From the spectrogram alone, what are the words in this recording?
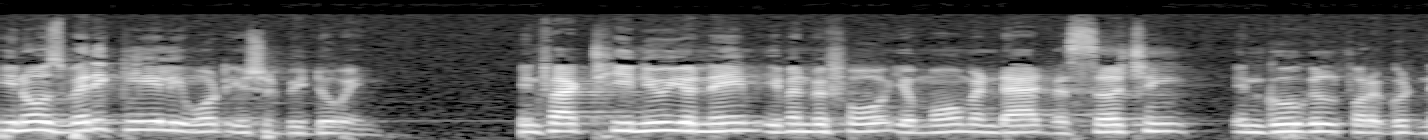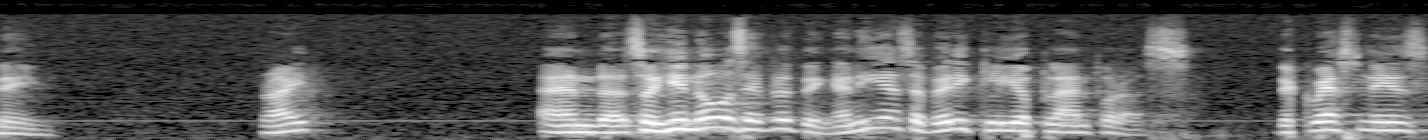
He knows very clearly what you should be doing. In fact, He knew your name even before your mom and dad were searching in Google for a good name. Right? And uh, so He knows everything, and He has a very clear plan for us. The question is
